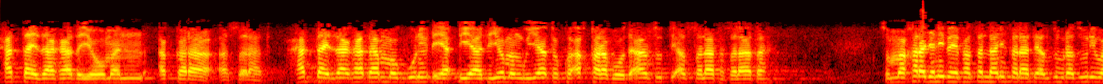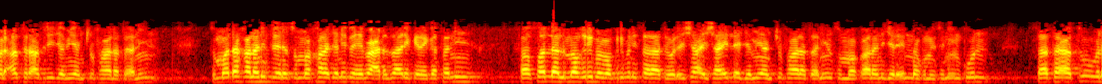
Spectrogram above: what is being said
حتى إذا كاد يوما أقرأ الصلاة. حتى إذا كاد مقبول ديات يوما قياتك أقرأ بود أن الصلاة صلاة. ثم خرج نبي فصلى صلاة الظهر زوري والعصر عصر جميعا شفالتين. ثم دخل نبي ثم خرج نبي بعد ذلك إيقتني فصلى المغرب مغرب صلاة والعشاء عشاء جميعا شفالتين. ثم قال نجر إنكم سنين كن ستأتون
